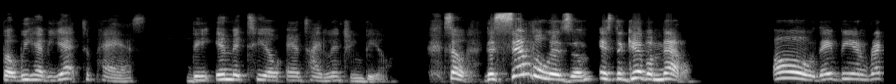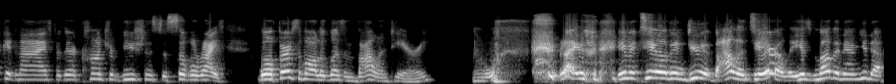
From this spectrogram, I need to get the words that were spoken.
but we have yet to pass the Emmett Till anti-lynching bill. So the symbolism is to give a medal. Oh, they are being recognized for their contributions to civil rights. Well, first of all, it wasn't voluntary. right? Emmett Till didn't do it voluntarily. His mother, them, you know.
